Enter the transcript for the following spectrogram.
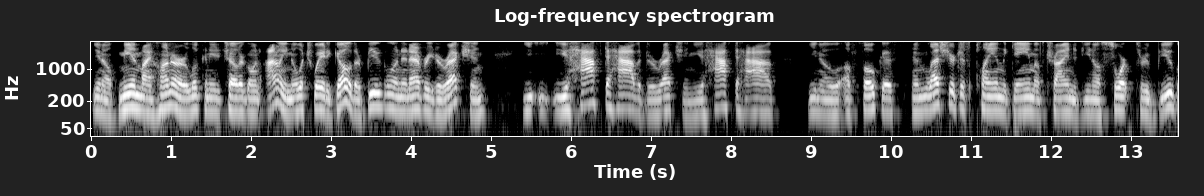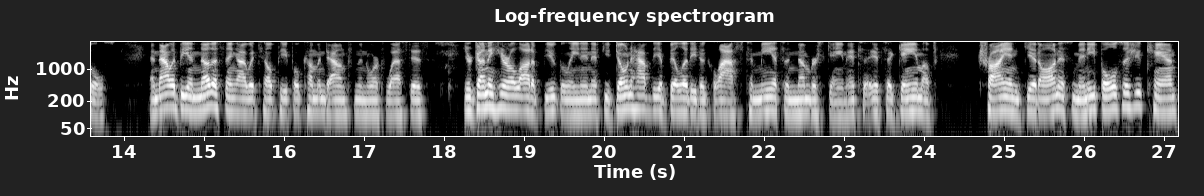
you know me and my hunter are looking at each other going, I don't even know which way to go. They're bugling in every direction. You you have to have a direction. You have to have you know a focus unless you're just playing the game of trying to you know sort through bugles and that would be another thing I would tell people coming down from the Northwest is you're going to hear a lot of bugling. And if you don't have the ability to glass, to me, it's a numbers game. It's, it's a game of try and get on as many bulls as you can.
